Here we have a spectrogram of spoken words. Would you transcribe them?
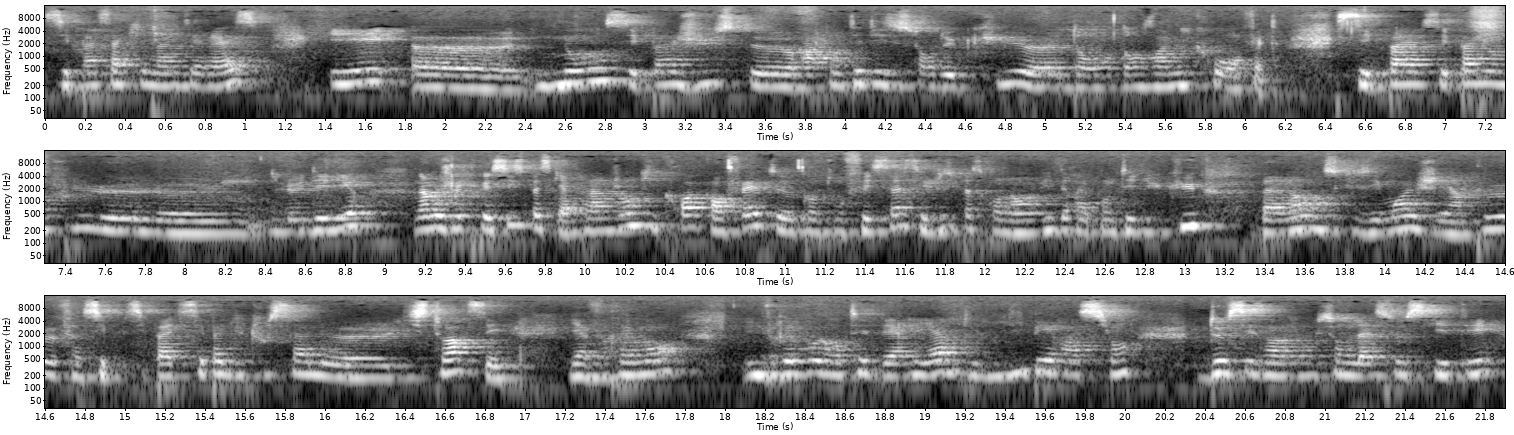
c'est pas ça qui m'intéresse. Et euh, non, c'est pas juste euh, raconter des histoires de cul euh, dans, un micro en fait. C'est pas c'est pas non plus le, délire. Non, mais je le précise parce qu'il y a plein de gens qui croient qu'en fait quand on fait ça, c'est juste parce qu'on a envie de raconter du cul. Ben non, excusez-moi, j'ai un peu. Enfin, c'est pas c'est pas du tout ça l'histoire. C'est il y a vraiment une vraie volonté derrière de libération de ces injonctions de la société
